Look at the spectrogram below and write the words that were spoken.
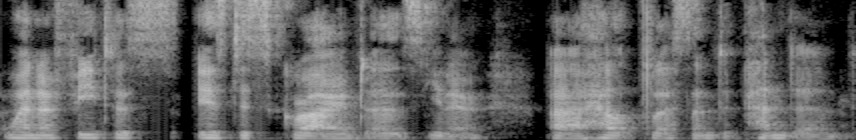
When a fetus is described as, you know, uh, helpless and dependent.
